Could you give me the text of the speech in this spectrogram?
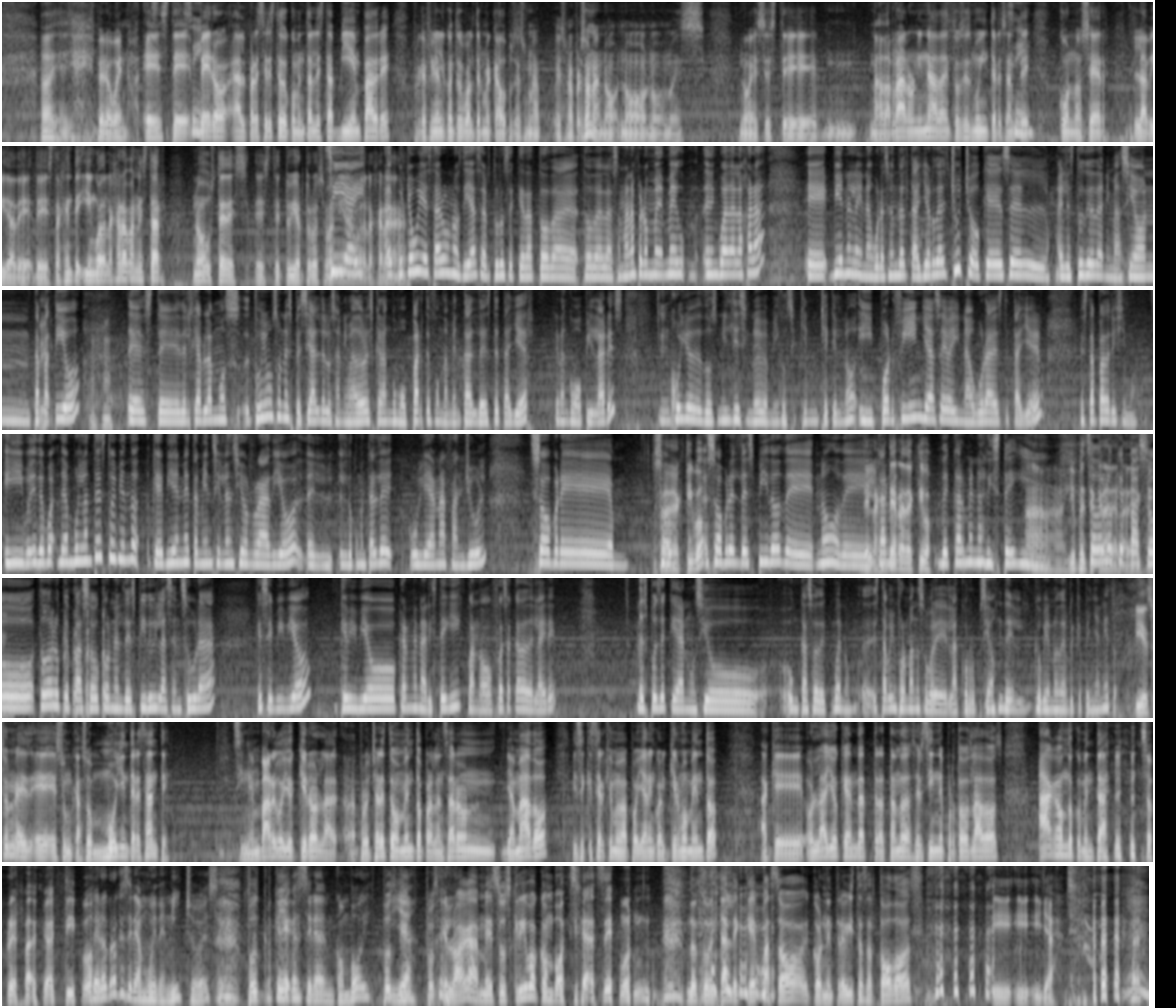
Ay, ay, ay. Pero bueno, este, Sí. pero al parecer este documental está bien padre, porque al final de cuentas Walter Mercado pues es una, es una persona, no, no, no, no es, no es este mm, nada raro ni nada. Entonces es muy interesante Sí. conocer la vida de, de esta gente. Y en Guadalajara van a estar, ¿no? Ustedes, este, tú y Arturo se van a Sí, ir a Guadalajara. eh, yo voy a estar unos días, Arturo se queda toda, toda la semana, pero me, me- en Guadalajara eh, viene la inauguración del taller del Chucho, que es el, el estudio de animación tapatío, Ujú. este, del que hablamos, tuvimos un especial de los animadores que eran como parte fundamental de este taller, que eran como pilares. En julio de 2019, amigos, si quieren, chequenlo. Y por fin ya se inaugura este taller. Está padrísimo. Y de, de ambulante estoy viendo que viene también Silencio Radio, el, el documental de Juliana Fanjul sobre, so- ¿Radioactivo? sobre el despido de no de, De la gente de Carmen, Radioactivo. de Carmen Aristegui Ah, yo pensé todo que era lo de que pasó todo lo que pasó con el despido y la censura que se vivió que vivió Carmen Aristegui cuando fue sacada del aire después de que anunció un caso de bueno estaba informando sobre la corrupción del gobierno de Enrique Peña Nieto Y es un, es, es un caso muy interesante. Sin embargo, yo quiero la- aprovechar este momento para lanzar un llamado, y sé que Sergio me va a apoyar en cualquier momento, a que Olayo, que anda tratando de hacer cine por todos lados, haga un documental sobre radioactivo. Pero creo que sería muy de nicho eso. O sea, Pues, creo que que- ya casi sería en convoy. Pues y que, ya. pues que lo haga, me suscribo con Voice y hace un documental de qué pasó, con entrevistas a todos y, y- y ya.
